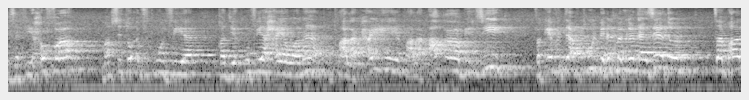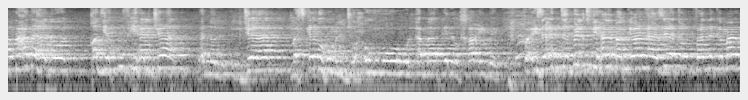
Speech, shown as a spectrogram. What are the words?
إذا في حفرة ما بصير توقف تقول فيها قد يكون فيها حيوانات يطلع لك حية يطلع لك عقرب يأذيك. فكيف أنت عم تقول بهالمكان أذيتهم طيب قال ما عدا هدول؟ قد يكون فيها الجان لأنه الجان مسكنهم الجحور والأماكن الخربة فإذا أنت بلت في هالمكان آذيتهم فهن كمان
